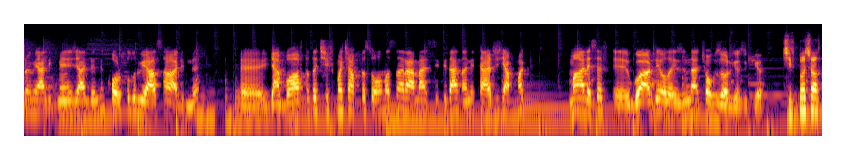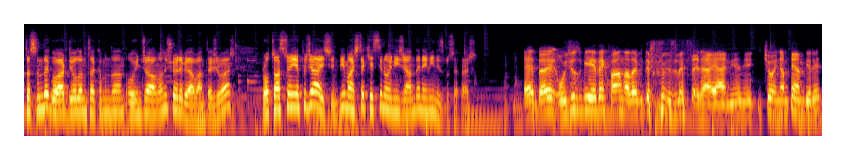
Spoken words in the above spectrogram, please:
Premier Lig menajerlerinin korkulu rüyası halinde. E, yani bu haftada çift maç haftası olmasına rağmen City'den hani tercih yapmak maalesef e, Guardiola yüzünden çok zor gözüküyor. Çift maç haftasında Guardiola'nın takımından oyuncu almanın şöyle bir avantajı var. Rotasyon yapacağı için bir maçta kesin oynayacağından eminiz bu sefer. Evet böyle ucuz bir yedek falan alabilirsiniz mesela yani. yani hiç oynamayan biri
